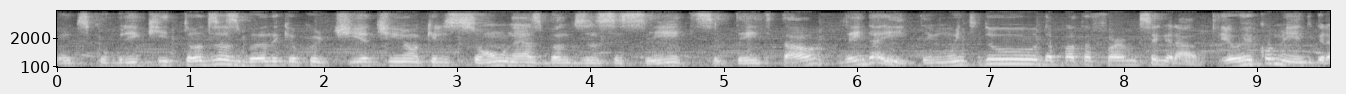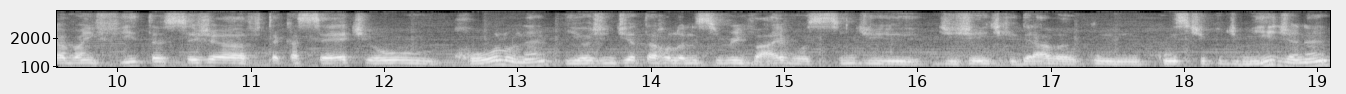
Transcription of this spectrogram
eu descobri que todas as bandas que eu curtia tinham aquele som, né? As bandas dos anos 60, 70 e tal, vem daí. Tem muito do, da plataforma que você grava. Eu recomendo gravar em fita, seja fita cassete ou rolo, né? E hoje em dia tá rolando esse revival, assim, de, de gente que grava com, com esse tipo de mídia, né?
